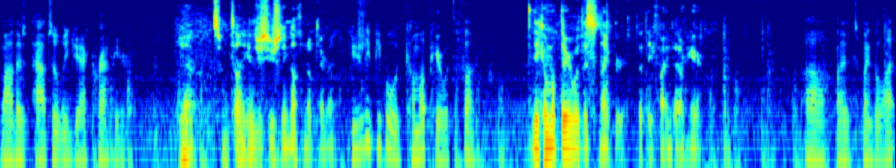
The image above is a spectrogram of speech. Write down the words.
Wow, there's absolutely jack crap here. Yeah, that's what I'm telling you. There's usually nothing up there, man. Usually people would come up here. What the fuck? They come up there with a sniper that they find down here. Uh, that explains a lot.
